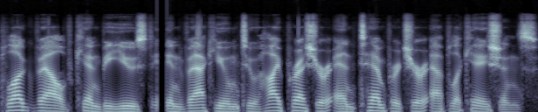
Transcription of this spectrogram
Plug valve can be used in vacuum to high pressure and temperature applications.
